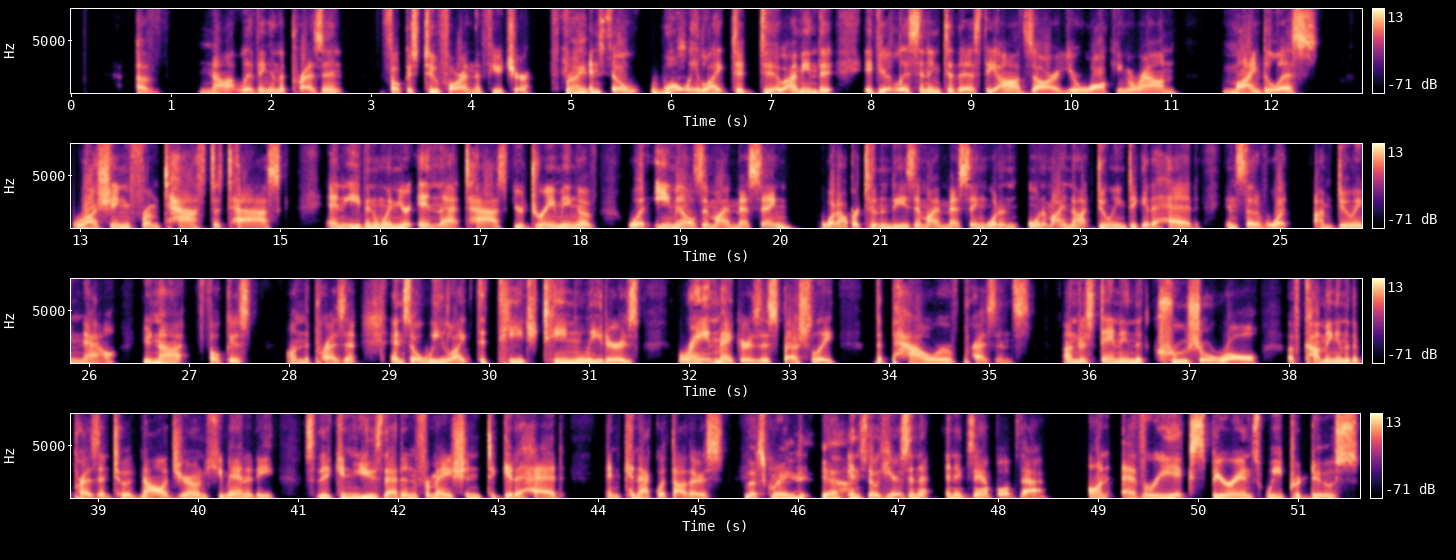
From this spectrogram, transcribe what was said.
of not living in the present, focused too far in the future. Right. And so, what we like to do, I mean, the, if you're listening to this, the odds are you're walking around mindless, rushing from task to task. And even when you're in that task, you're dreaming of what emails am I missing? What opportunities am I missing? What am, what am I not doing to get ahead instead of what I'm doing now? You're not focused on the present. And so we like to teach team leaders, rainmakers especially, the power of presence, understanding the crucial role of coming into the present to acknowledge your own humanity so that you can use that information to get ahead and connect with others. That's great. Yeah. And so here's an, an example of that. On every experience we produce,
